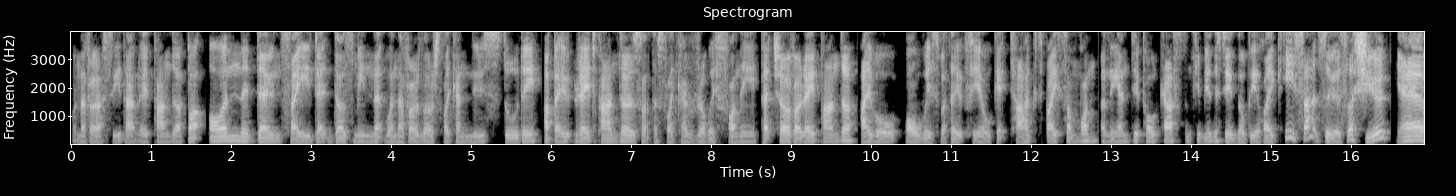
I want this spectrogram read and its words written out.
whenever I see that red panda. But on the downside, it does mean that whenever there's like a news story about red pandas or there's like a really funny picture of a red panda, I will always, without fail, get tagged by someone in the indie podcasting community and they'll be like, hey, Satsu, is this you? Yeah,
